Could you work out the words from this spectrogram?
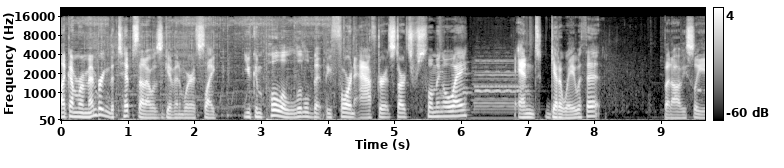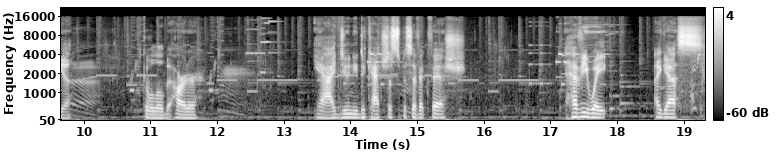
Like I'm remembering the tips that I was given where it's like you can pull a little bit before and after it starts swimming away and get away with it. But obviously uh, go a little bit harder. Yeah, I do need to catch the specific fish. Heavyweight, I guess.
